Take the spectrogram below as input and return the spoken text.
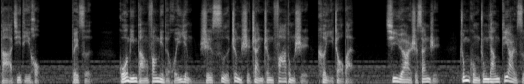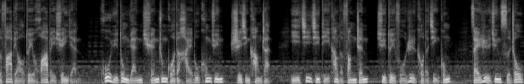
打击敌后。对此，国民党方面的回应是：四正式战争发动时可以照办。七月二十三日，中共中央第二次发表对华北宣言，呼吁动员全中国的海陆空军实行抗战，以积极抵抗的方针去对付日寇的进攻。在日军四周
